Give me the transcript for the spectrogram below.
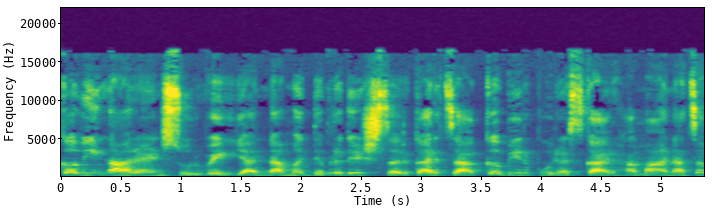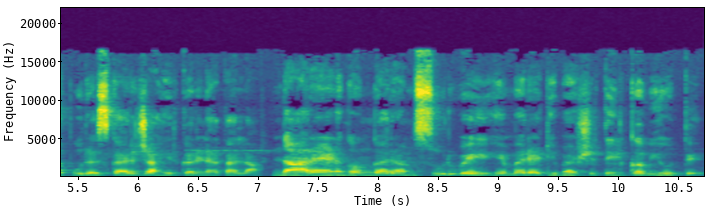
कवी नारायण सुर्वे यांना मध्य प्रदेश सरकारचा कबीर पुरस्कार हा मानाचा पुरस्कार जाहीर करण्यात आला. नारायण गंगाराम सुर्वे हे मराठी भाषेतील कवी होते.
